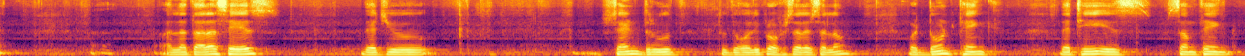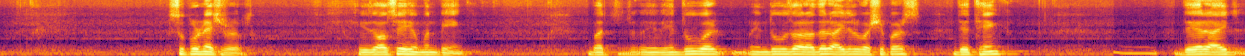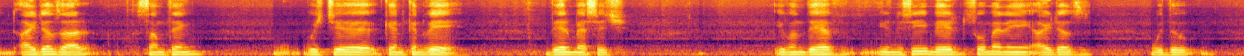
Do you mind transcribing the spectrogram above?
Allah Ta'ala says that you send Drood to the Holy Prophet Sallallahu but don't think that he is something supernatural. He is also a human being. But Hindu, Hindus or other idol worshippers, they think their idols are something which uh, can convey their message. Even they have, you see, made so many idols with the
